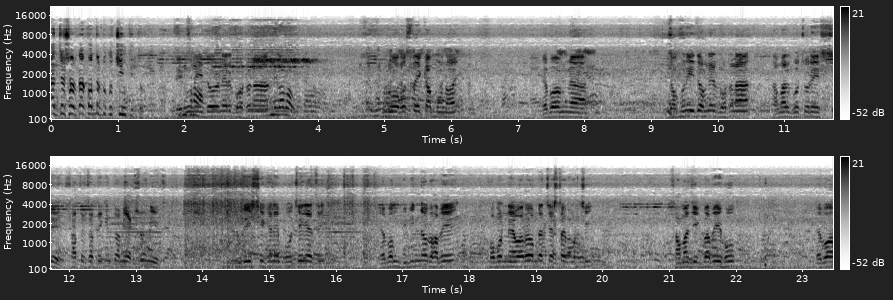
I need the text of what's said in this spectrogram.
রাজ্য সরকার কতটুকু চিন্তিত? এই ধরনের ঘটনা কোনো অবস্থায় কাম্য নয়। এবং যখন এই ধরনের ঘটনা আমার গোচরে এসছে, সাথে সাথে কিন্তু আমি অ্যাকশন নিয়েছি। পুলিশ সেখানে পৌঁছে গেছে এবং বিভিন্নভাবে খবর নেওয়ারও আমরা চেষ্টা করছি। সামাজিকভাবেই হোক এবং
